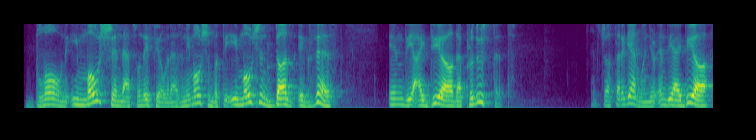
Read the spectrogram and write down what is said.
blown emotion that's when they feel it as an emotion. But the emotion does exist in the idea that produced it. It's just that again, when you're in the idea,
